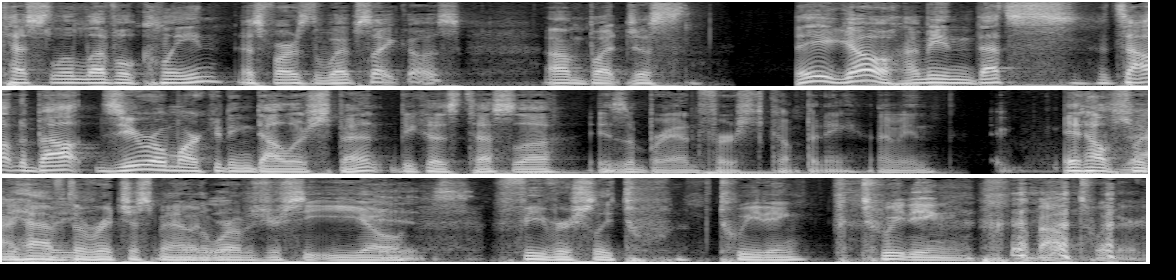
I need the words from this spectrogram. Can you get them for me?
Tesla level clean as far as the website goes. Um, but just there you go. I mean, that's it's out and about. Zero marketing dollars spent because Tesla is a brand first company. I mean, it helps when you have the richest man in the world as your CEO feverishly t- tweeting, tweeting about Twitter.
